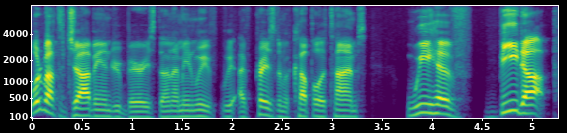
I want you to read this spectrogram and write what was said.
what about the job Andrew Berry's done? I mean, we've we, I've praised him a couple of times. We have beat up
